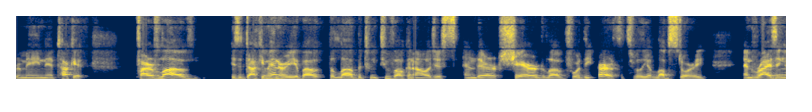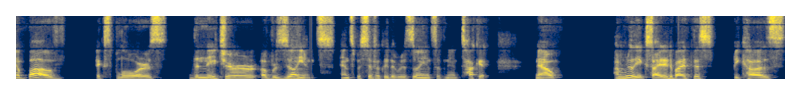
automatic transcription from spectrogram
Remain Nantucket. Fire of Love is a documentary about the love between two volcanologists and their shared love for the earth. It's really a love story. And Rising Above explores the nature of resilience and specifically the resilience of Nantucket. Now, I'm really excited about this because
